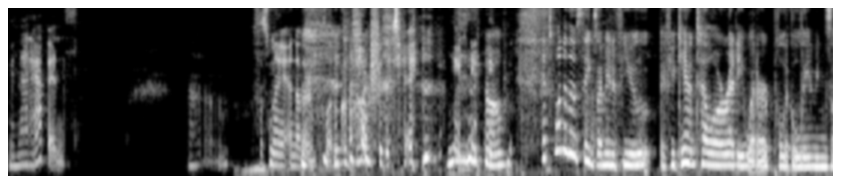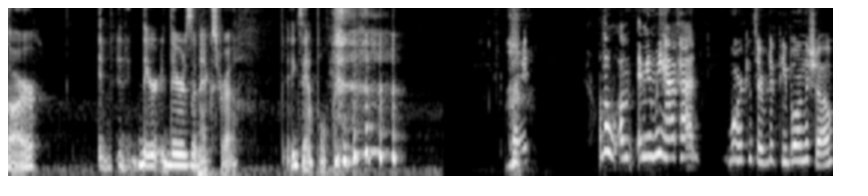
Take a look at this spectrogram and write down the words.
I mean, that happens. Um, so that's my another political plug for the day. oh, it's one of those things. I mean, if you if you can't tell already what our political leanings are, it, it- there there's an extra example. right? Although, um, I mean, we have had more conservative people in the show,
